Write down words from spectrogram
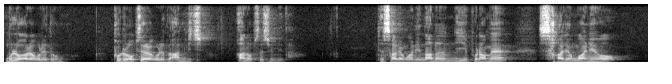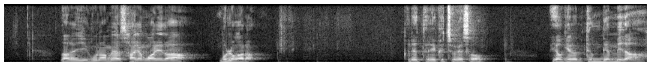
물러가라고 그래도 불을 없애라고 그래도 안 비치, 안 없어집니다. 근데 사령관이 나는 이 군함의 사령관이요. 나는 이 군함의 사령관이다. 물러가라. 그랬더니 그쪽에서 여기는 등대입니다.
